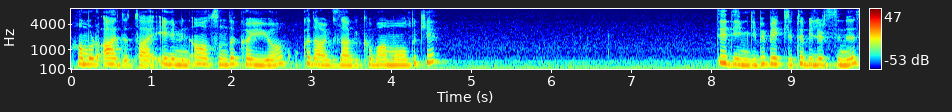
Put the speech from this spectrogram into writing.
Hamur adeta elimin altında kayıyor. O kadar güzel bir kıvam oldu ki. Dediğim gibi bekletebilirsiniz.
